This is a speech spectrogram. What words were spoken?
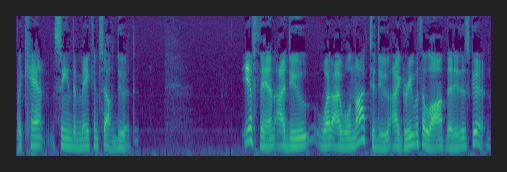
but can't seem to make himself do it. If then I do what I will not to do, I agree with the law that it is good.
